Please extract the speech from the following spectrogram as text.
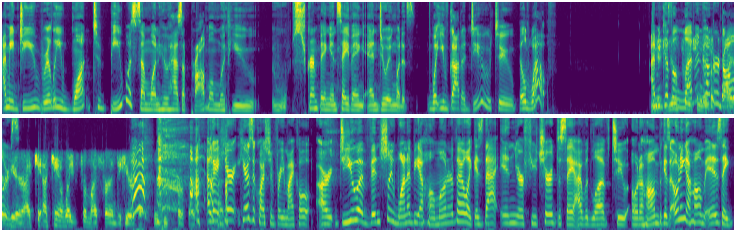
I mean, do you really want to be with someone who has a problem with you scrimping and saving and doing what it's what you've got to do to build wealth? I mean, because You're eleven preaching to the hundred choir dollars. here. I can't, I can't wait for my friend to hear this. This perfect. Okay, here here's a question for you, Michael. Are do you eventually want to be a homeowner though? Like is that in your future to say I would love to own a home because owning a home is a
